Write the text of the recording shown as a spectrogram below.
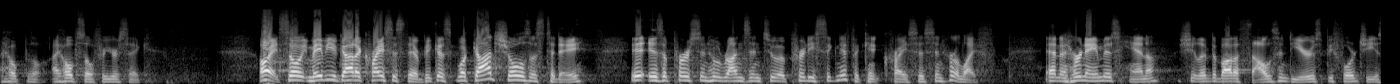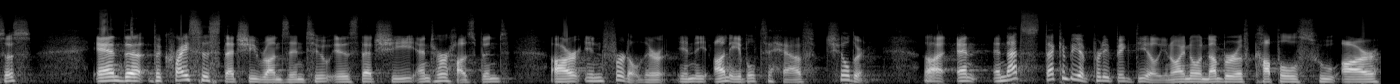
I hope so, I hope so for your sake. All right, so maybe you got a crisis there because what God shows us today is a person who runs into a pretty significant crisis in her life. And her name is Hannah. She lived about a thousand years before Jesus. And the, the crisis that she runs into is that she and her husband are infertile. They're in, unable to have children. Uh, and and that's, that can be a pretty big deal. You know, I know a number of couples who are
